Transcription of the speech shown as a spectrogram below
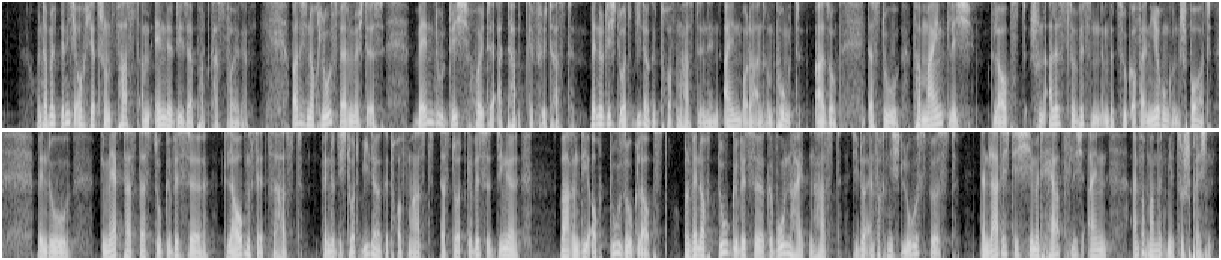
Und damit bin ich auch jetzt schon fast am Ende dieser Podcast-Folge. Was ich noch loswerden möchte ist, wenn du dich heute ertappt gefühlt hast, wenn du dich dort wieder getroffen hast in den einen oder anderen Punkt, also, dass du vermeintlich glaubst, schon alles zu wissen in Bezug auf Ernährung und Sport, wenn du gemerkt hast, dass du gewisse Glaubenssätze hast, wenn du dich dort wieder getroffen hast, dass dort gewisse Dinge waren, die auch du so glaubst. Und wenn auch du gewisse Gewohnheiten hast, die du einfach nicht los wirst, dann lade ich dich hiermit herzlich ein, einfach mal mit mir zu sprechen.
